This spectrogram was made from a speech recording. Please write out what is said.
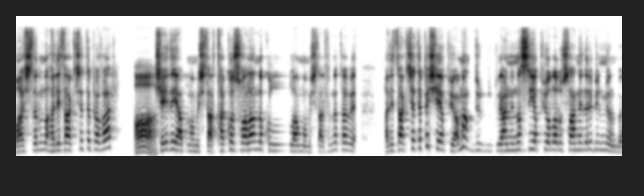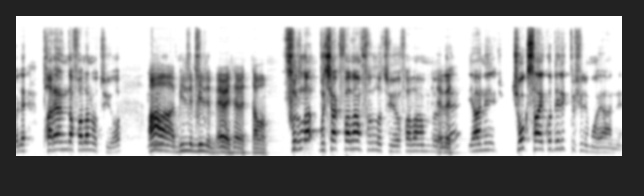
Başlarında Halit Akçatepe var. Aa, Şey de yapmamışlar. Takos falan da kullanmamışlar filmde tabii. Halit Akçatepe şey yapıyor ama yani nasıl yapıyorlar o sahneleri bilmiyorum. Böyle parenda falan atıyor. aa bildim bildim. Evet evet tamam. Fırla bıçak falan fırlatıyor falan böyle. Evet. Yani çok psikodelik bir film o yani.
